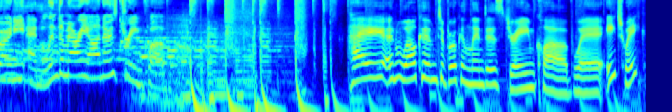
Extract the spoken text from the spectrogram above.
Boney and Linda Marigliano's Dream Club. Hey, and welcome to Brooke and Linda's Dream Club, where each week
